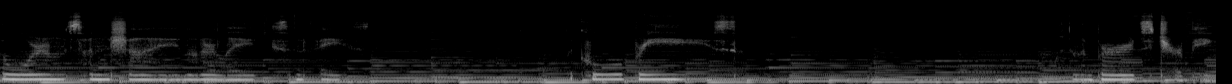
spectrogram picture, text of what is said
the warm sunshine on our legs and face, the cool breeze, and the birds chirping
